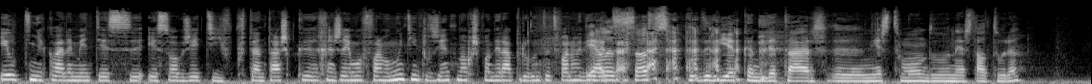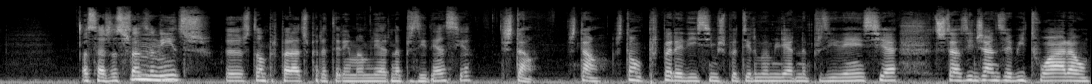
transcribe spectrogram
Ele tinha claramente esse, esse objetivo. Portanto, acho que arranjei uma forma muito inteligente de não responder à pergunta de forma direta. Ela só se poderia candidatar uh, neste mundo, nesta altura? Ou seja, os Estados hum. Unidos uh, estão preparados para terem uma mulher na presidência? Estão. Estão, estão preparadíssimos para ter uma mulher na presidência. Os Estados Unidos já nos habituaram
